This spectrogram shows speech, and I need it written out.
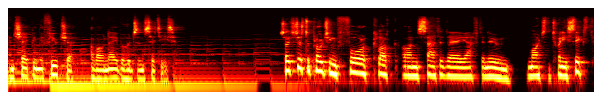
and shaping the future of our neighbourhoods and cities. So it's just approaching four o'clock on Saturday afternoon, March the 26th.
